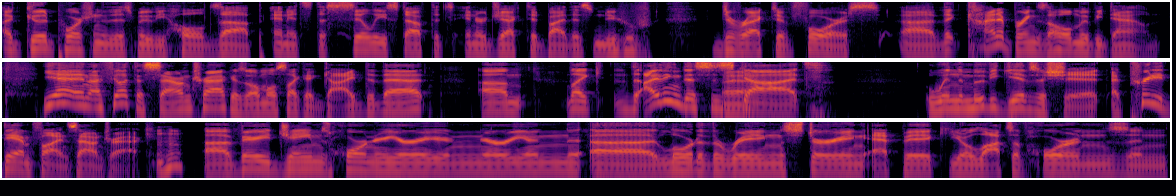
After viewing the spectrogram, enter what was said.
a good portion of this movie holds up and it's the silly stuff that's interjected by this new directive force uh, that kind of brings the whole movie down Yeah, and I feel like the soundtrack is almost like a guide to that. Um, like th- I think this has Yeah. got when the movie gives a shit a pretty damn fine soundtrack. Uh, very James Hornerian, uh, Lord of the Rings, stirring epic. You know, lots of horns and.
